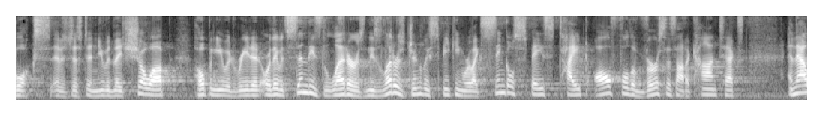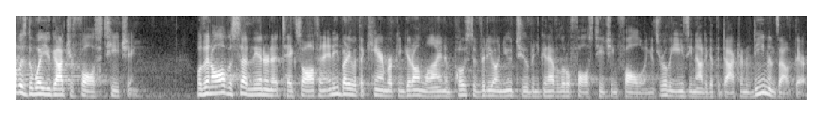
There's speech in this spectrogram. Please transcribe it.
books. It was just, and you would, they'd show up hoping you would read it, or they would send these letters, and these letters, generally speaking, were like single space typed, all full of verses out of context, and that was the way you got your false teaching. Well, then all of a sudden the internet takes off, and anybody with a camera can get online and post a video on YouTube, and you can have a little false teaching following. It's really easy now to get the doctrine of demons out there.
